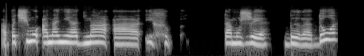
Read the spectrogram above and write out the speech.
А почему она не одна, а их там уже было до,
